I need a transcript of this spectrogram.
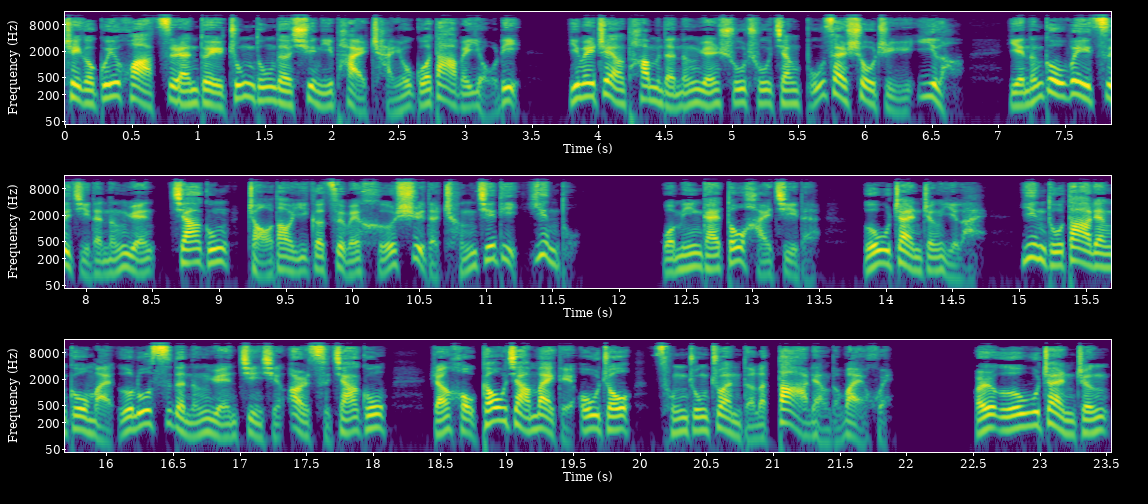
这个规划自然对中东的逊尼派产油国大为有利，因为这样他们的能源输出将不再受制于伊朗，也能够为自己的能源加工找到一个最为合适的承接地——印度。我们应该都还记得，俄乌战争以来，印度大量购买俄罗斯的能源进行二次加工，然后高价卖给欧洲，从中赚得了大量的外汇。而俄乌战争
